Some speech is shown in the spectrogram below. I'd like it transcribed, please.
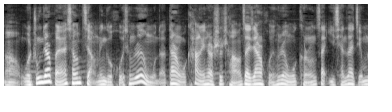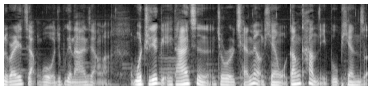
啊，我中间本来想讲那个火星任务的，但是我看了一下时长，再加上火星任务可能在以前在节目里边也讲过，我就不给大家讲了。我直接给大家进，就是前两天我刚看的一部片子，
